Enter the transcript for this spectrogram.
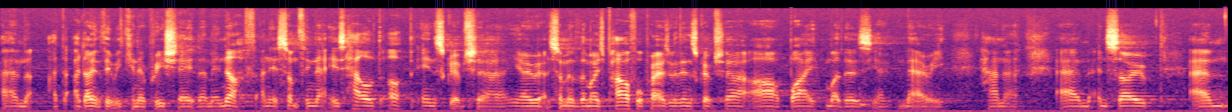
um, I, I, don't think we can appreciate them enough. And it's something that is held up in Scripture. You know, some of the most powerful prayers within Scripture are by mothers, you know, Mary, Hannah. Um, and so um,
